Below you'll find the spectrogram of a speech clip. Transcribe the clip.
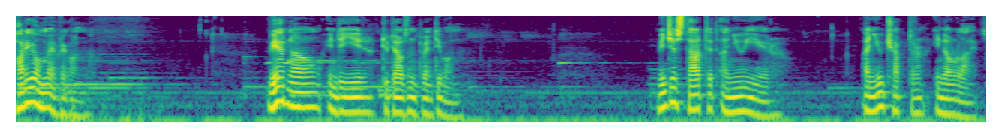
Hari Om everyone. We are now in the year 2021. We just started a new year, a new chapter in our lives.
